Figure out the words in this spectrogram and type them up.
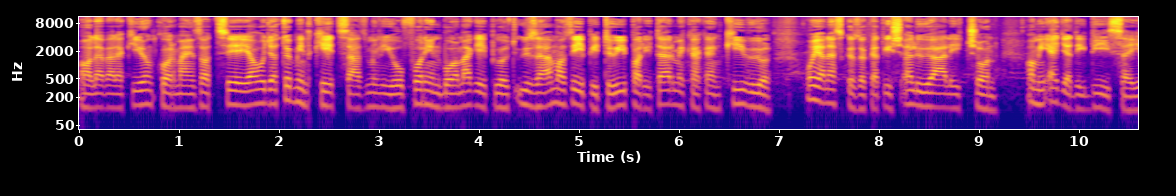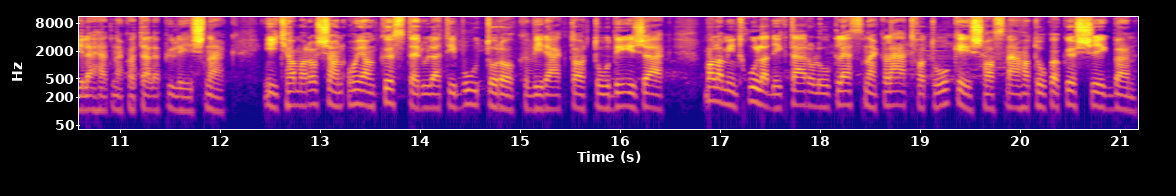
A leveleki önkormányzat célja, hogy a több mint 200 millió forintból megépült üzem az építőipari termékeken kívül olyan eszközöket is előállítson, ami egyedi díszei lehetnek a településnek. Így hamarosan olyan közterületi bútorok, virágtartó dézsák, valamint hulladéktárolók lesznek láthatók és használhatók a községben,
